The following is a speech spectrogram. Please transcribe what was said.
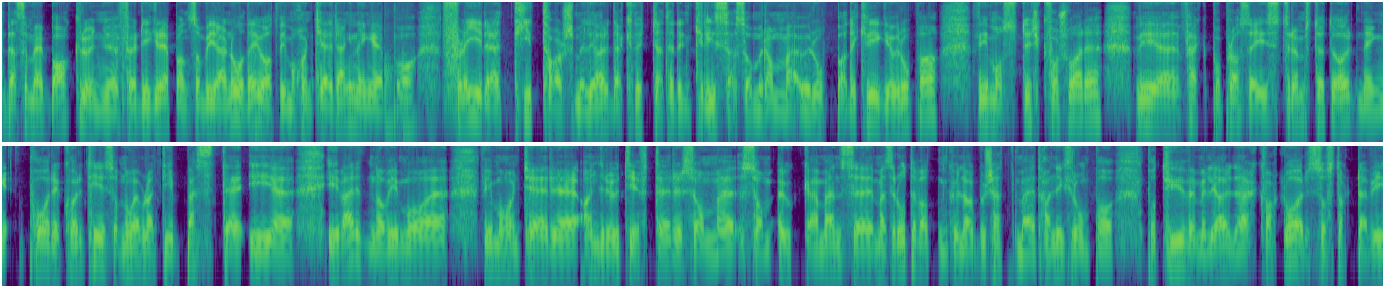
Det som er bakgrunnen for de grepene som vi gjør nå, det er jo at vi må håndtere regninger på flere titalls milliarder knyttet til den krisa som rammer Europa. Det er krig i Europa, vi må styrke Forsvaret. Vi uh, fikk på plass ei strømstøtteordning på rekordtid, som nå er blant de beste i, i verden. Og vi må, vi må, håndtere andre utgifter som, som øker. Mens, mens Rotevatn kunne lage budsjett med et handlingsrom på på 20 milliarder hvert år, så starter vi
